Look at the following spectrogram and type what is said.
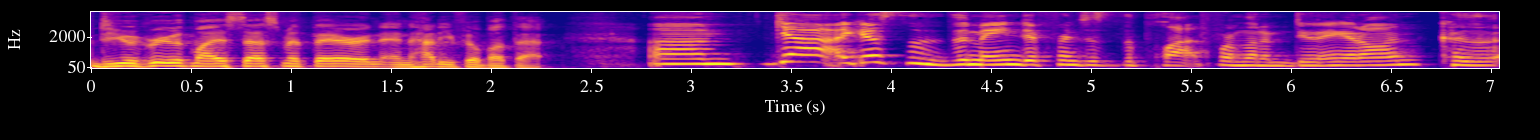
do you agree with my assessment there, and, and how do you feel about that? Um, yeah, I guess the, the, main difference is the platform that I'm doing it on. Cause,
